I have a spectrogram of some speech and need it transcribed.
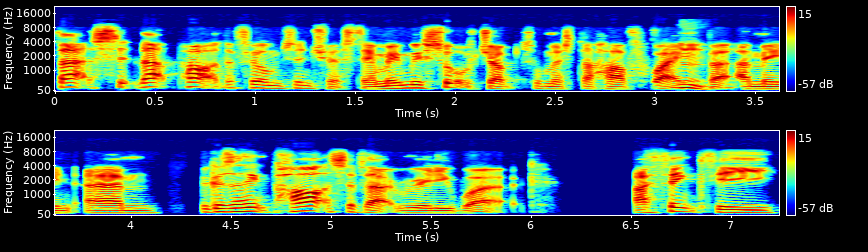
That's that part of the film's interesting. I mean, we've sort of jumped almost to halfway, Mm. but I mean, um, because I think parts of that really work. I think the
